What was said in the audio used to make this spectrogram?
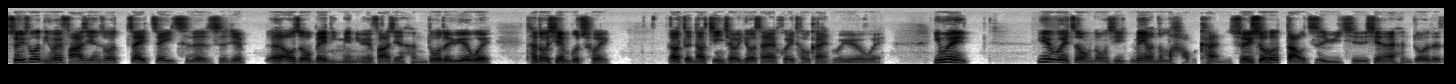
所以说你会发现说，在这一次的世界呃欧洲杯里面，你会发现很多的越位，他都先不吹，然后等到进球以后再回头看有没有越位。因为越位这种东西没有那么好看，所以说导致于其实现在很多的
